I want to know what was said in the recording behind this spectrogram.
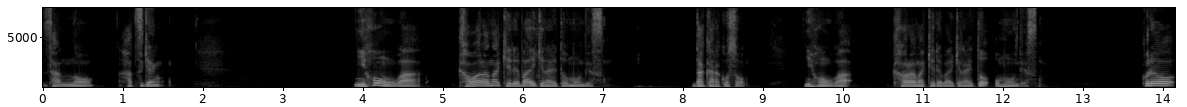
さんの発言。日本は変わらなければいけないと思うんです。だからこそ、日本は変わらなければいけないと思うんです。これを、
